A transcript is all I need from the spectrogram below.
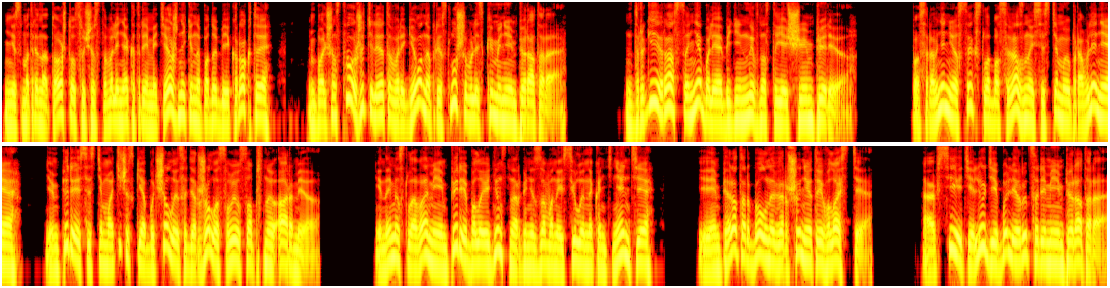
Несмотря на то, что существовали некоторые мятежники наподобие Крокты, большинство жителей этого региона прислушивались к имени императора. Другие расы не были объединены в настоящую империю. По сравнению с их слабосвязанной системой управления, империя систематически обучала и содержала свою собственную армию. Иными словами, империя была единственной организованной силой на континенте, и император был на вершине этой власти. А все эти люди были рыцарями императора.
